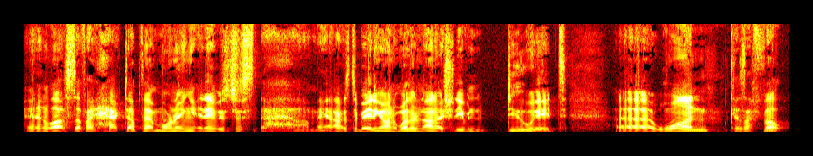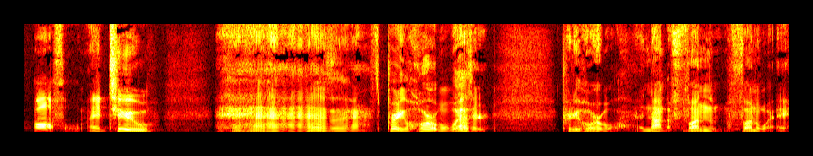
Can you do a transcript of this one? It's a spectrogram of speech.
and a lot of stuff I hacked up that morning, and it was just, oh man, I was debating on whether or not I should even do it. Uh, one, because I felt awful, and two, it's pretty horrible weather, pretty horrible, and not in a fun fun way,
